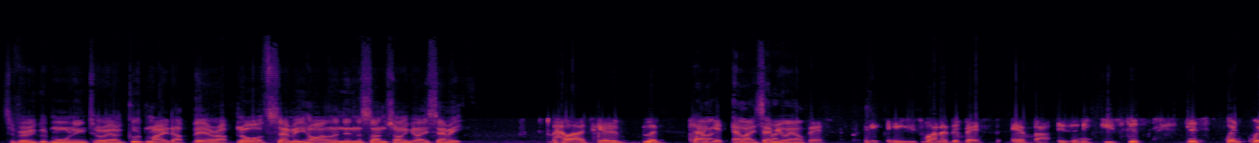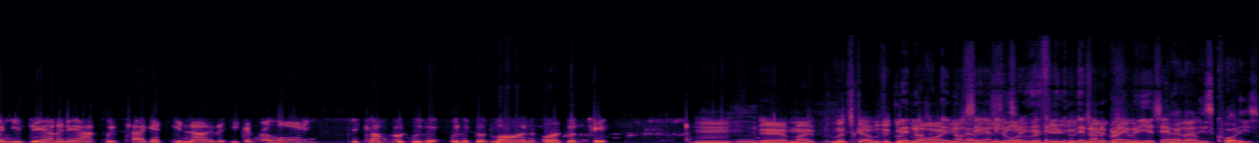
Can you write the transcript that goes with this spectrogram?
It's a very good morning to our good mate up there, up north, Sammy Highland in the sunshine. G'day, Sammy. Hello, Scoob. Look, Hello- Taggart hello, Samuel. one of the best- he- He's one of the best ever, isn't he? He's just, just when when you're down and out with Taggart, you know that you can rely on him to come good with a with a good line or a good tip. Mm. Mm. Yeah, mate. Let's go with a good They're not, line. they're not He's sounding. short of a few good they're not agreeing with you, How about his quaddies?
